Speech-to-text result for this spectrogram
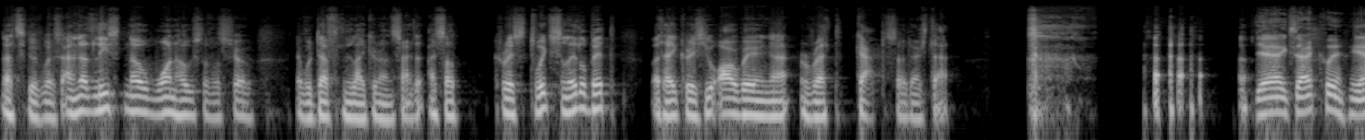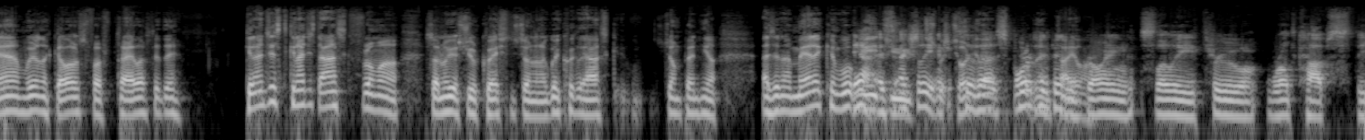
That's a good way. And at least know one host of a show that would definitely like your answer. I saw Chris twitch a little bit, but hey, Chris, you are wearing a red cap, so there's that. yeah, exactly. Yeah, I'm wearing the colours for Tyler today. Can I just can I just ask from a so I know it's your questions, John, and I'm going to quickly ask jump in here. As an American, what yeah, made it's you actually switch so on to the that sport had been Tyler? growing slowly through World Cups, the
